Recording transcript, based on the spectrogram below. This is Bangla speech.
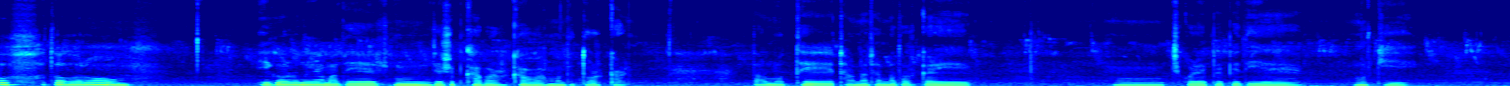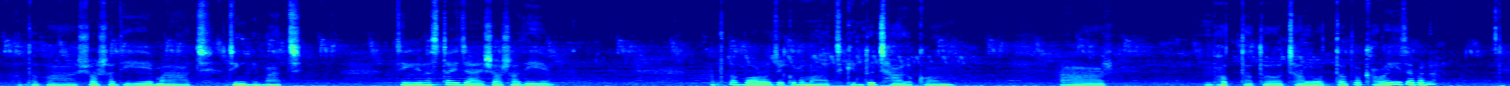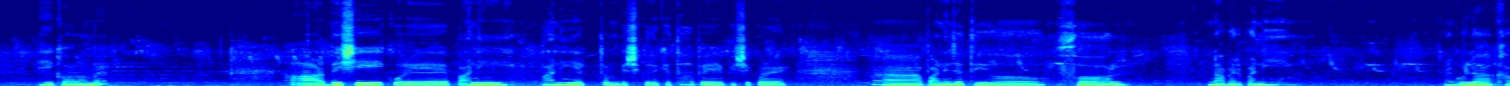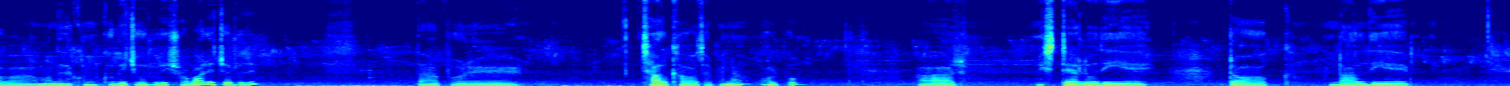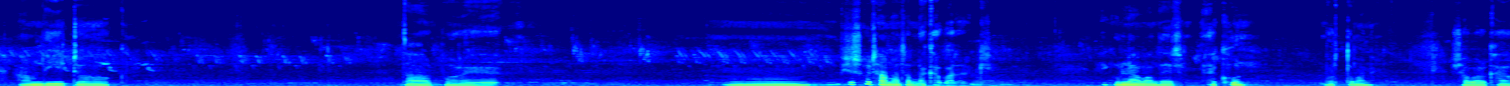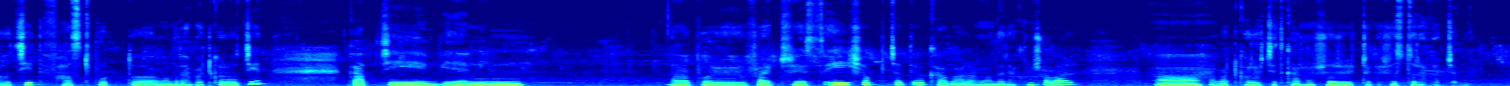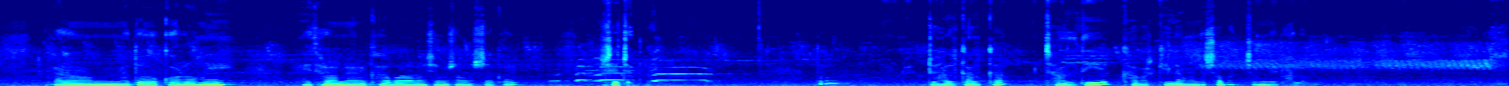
ওহ এত গরম। এই গরমে আমাদের যেসব খাবার খাওয়া আমাদের দরকার, তার মধ্যে ঠান্ডা ঠান্ডা তরকারি করে পেঁপে দিয়ে, মুরগি, অথবা শশা দিয়ে মাছ, চিংড়ি মাছ। চিংড়ি মাছটাই যায় শশা দিয়ে। অথবা বড় যে কোনো মাছ, কিন্তু ঝাল কম। আর ভর্তা তো, ঝাল ভর্তা তো খাওয়াই যাবে না। এই গরমে। আর বেশি করে পানি পানি একদম বেশি করে খেতে হবে, বেশি করে পানি জাতীয় ফল, ডাবের পানি, এগুলা খাওয়া আমাদের এখন খুবই জরুরি, সবারই জরুরি। তারপরে ছাল খাওয়া যাবে না, অল্প। আর মিষ্টি আলু দিয়ে, টক, ডাল দিয়ে আম দিয়ে টক। তারপরে বিশেষ করে ঠান্ডা ঠান্ডা খাবার আর কি। এগুলো আমাদের এখন, বর্তমানে সবার খাওয়া উচিত। ফাস্ট ফুড তো আমাদের অ্যাভয়েড করা উচিত। কাচ্চি, বিরিয়ানি, তারপরে ফ্রাইড রাইস এইসব জাতীয় খাবার আমাদের এখন সবার অ্যাভয়েড করা উচিত। কারণ শরীরটাকে সুস্থ রাখার জন্য। কারণ এত গরমে এ ধরনের খাবার অনেক সময় সমস্যা করে, সেজন্য। তো একটু হালকা হালকা ঝাল দিয়ে খাবার খেলে আমাদের সবার জন্যই ভালো।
